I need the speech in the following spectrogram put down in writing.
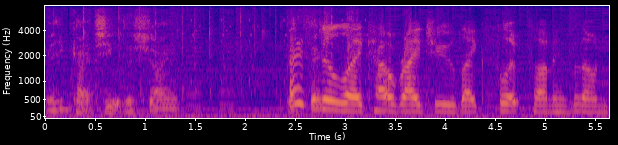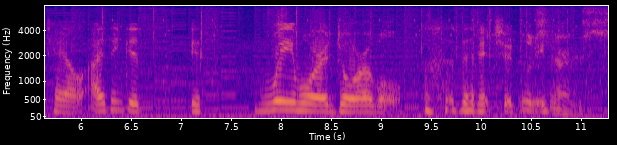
Man, you can kind of cheat with this shine. I That thing- still like how Raichu like floats on his own tail. I think it's it's way more adorable than it should It looks be. nice.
